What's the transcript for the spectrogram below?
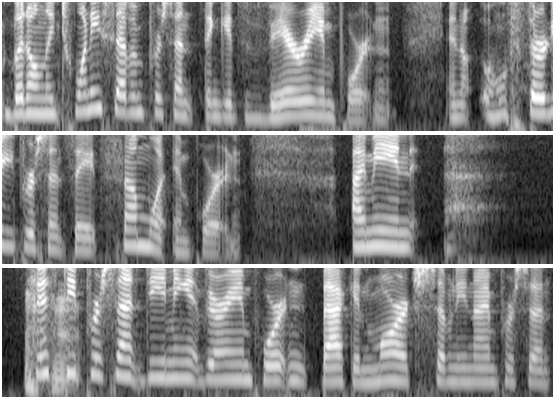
but only 27% think it's very important, and 30% say it's somewhat important. I mean, Mm-hmm. 50% deeming it very important back in March, 79%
